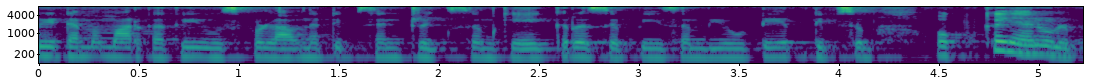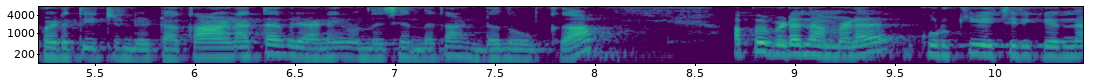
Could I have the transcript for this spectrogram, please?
വീട്ടമ്മമാർക്കൊക്കെ യൂസ്ഫുൾ ആവുന്ന ടിപ്സ് ആൻഡ് ട്രിക്സും കേക്ക് റെസിപ്പീസും ബ്യൂട്ടി ടിപ്സും ഒക്കെ ഞാൻ ഉൾപ്പെടുത്തിയിട്ടുണ്ട് കേട്ടോ കാണാത്തവരാണെങ്കിൽ ഒന്ന് ചെന്ന് കണ്ടു നോക്കുക. അപ്പോൾ ഇവിടെ നമ്മൾ കുറുക്കി വെച്ചിരിക്കുന്ന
